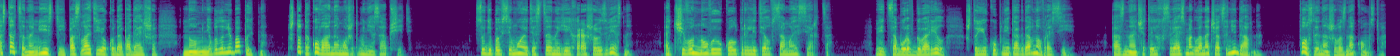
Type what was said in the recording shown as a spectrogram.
остаться на месте и послать ее куда подальше, но мне было любопытно, что такого она может мне сообщить. Судя по всему, эти сцены ей хорошо известны, отчего новый укол прилетел в самое сердце. Ведь Сабуров говорил, что Якуб не так давно в России, а значит, их связь могла начаться недавно, после нашего знакомства.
